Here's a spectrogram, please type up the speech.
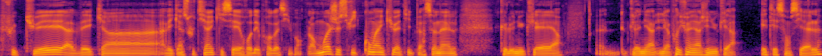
fluctué avec un, avec un soutien qui s'est érodé progressivement. Alors moi, je suis convaincu à titre personnel que le nucléaire, que la production d'énergie nucléaire est essentielle.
